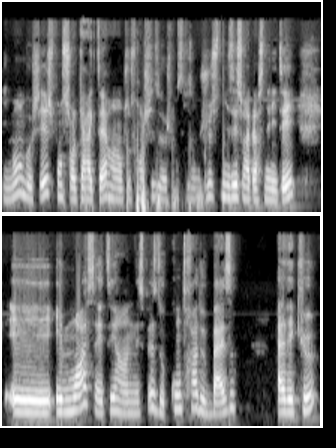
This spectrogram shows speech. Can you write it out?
ils m'ont embauché. Je pense sur le caractère, hein, en toute franchise. Je pense qu'ils ont juste misé sur la personnalité. Et, et moi, ça a été un espèce de contrat de base avec eux,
